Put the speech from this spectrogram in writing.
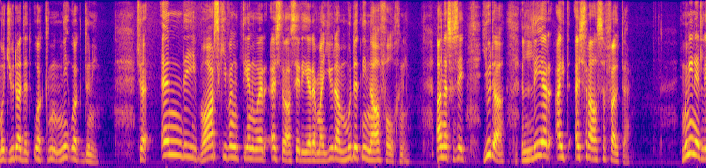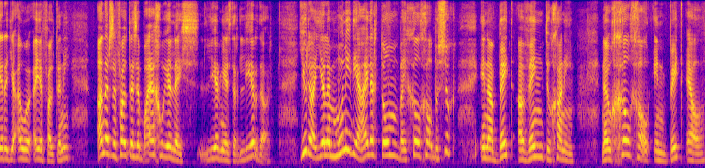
moet Juda dit ook nie ook doen nie. So in die waarskuwing teenoor Israel sê die Here, maar Juda moet dit nie navolg nie. Anders gesê, Juda leer uit Israel se foute. Moenie net leer uit jou ou eie foute nie. Ander se foute is 'n baie goeie les. Leermeester, leer daar. Juda, julle moenie die heiligdom by Gilgal besoek en na Bet Aven toe gaan nie. Nou Gilgal en Betel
